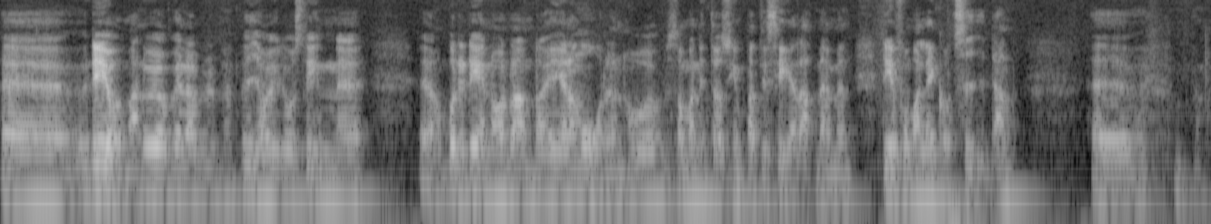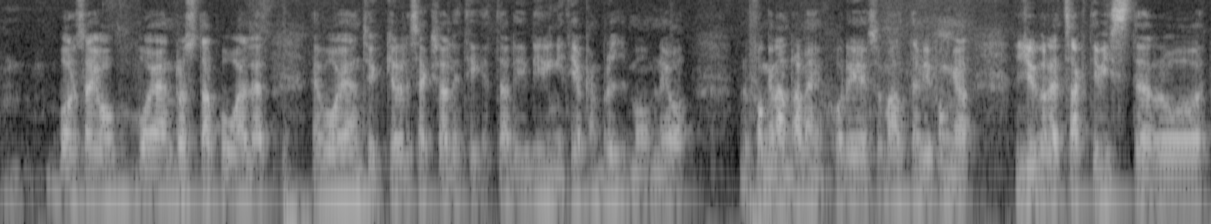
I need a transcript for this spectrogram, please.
Eh, det gör man och jag menar vi har ju låst in eh, ja, både det ena och det andra genom åren och som man inte har sympatiserat med men det får man lägga åt sidan. Eh, vare sig jag, vad jag än röstar på eller eh, vad jag än tycker eller sexualitet. Det, det är ju ingenting jag kan bry mig om när jag fångar andra människor. Det är som allt när vi fångar djurrättsaktivister och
